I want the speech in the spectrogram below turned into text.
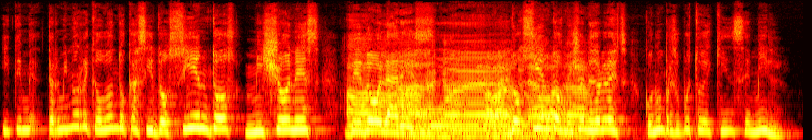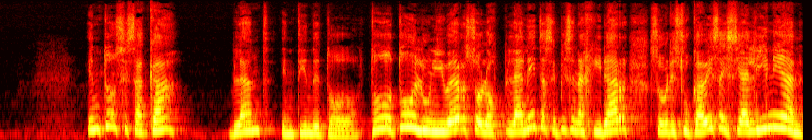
Y te- terminó recaudando casi 200 millones de dólares. bueno. 200 millones de dólares con un presupuesto de 15 mil. Entonces acá Blunt entiende todo. Todo, todo el universo, los planetas empiezan a girar sobre su cabeza y se alinean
